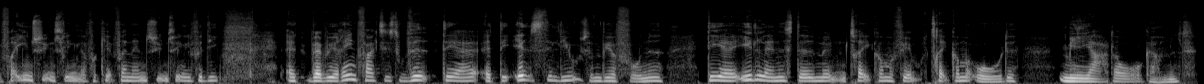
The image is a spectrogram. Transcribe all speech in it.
fra en synsvinkel og forkert fra en anden synsvinkel, fordi at, hvad vi rent faktisk ved, det er, at det ældste liv, som vi har fundet, det er et eller andet sted mellem 3,5 og 3,8 milliarder år gammelt.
